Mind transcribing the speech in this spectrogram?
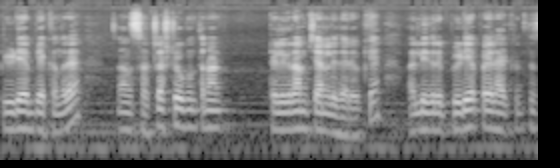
ಪಿ ಡಿ ಎಫ್ ಬೇಕಂದರೆ ನಾನು ಸಕ್ಸಸ್ ಟ್ಯೂಬ್ ಅಂತ ನಾನು ಟೆಲಿಗ್ರಾಮ್ ಚಾನಲ್ ಇದ್ದಾರೆ ಓಕೆ ಅಲ್ಲಿ ಇದ್ರೆ ಪಿ ಡಿ ಎಫ್ ಫೈಲ್ ಹಾಕಿರ್ತೀನಿ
